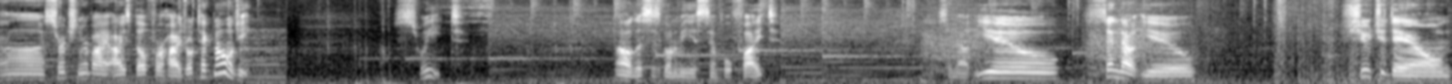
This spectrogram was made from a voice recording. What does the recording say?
Uh, search nearby ice belt for hydro technology. Sweet. Oh, this is going to be a simple fight. Send out you. Send out you. Shoot you down.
